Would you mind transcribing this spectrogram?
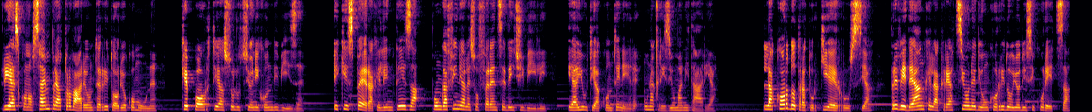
riescono sempre a trovare un territorio comune che porti a soluzioni condivise e che spera che l'intesa ponga fine alle sofferenze dei civili e aiuti a contenere una crisi umanitaria. L'accordo tra Turchia e Russia prevede anche la creazione di un corridoio di sicurezza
